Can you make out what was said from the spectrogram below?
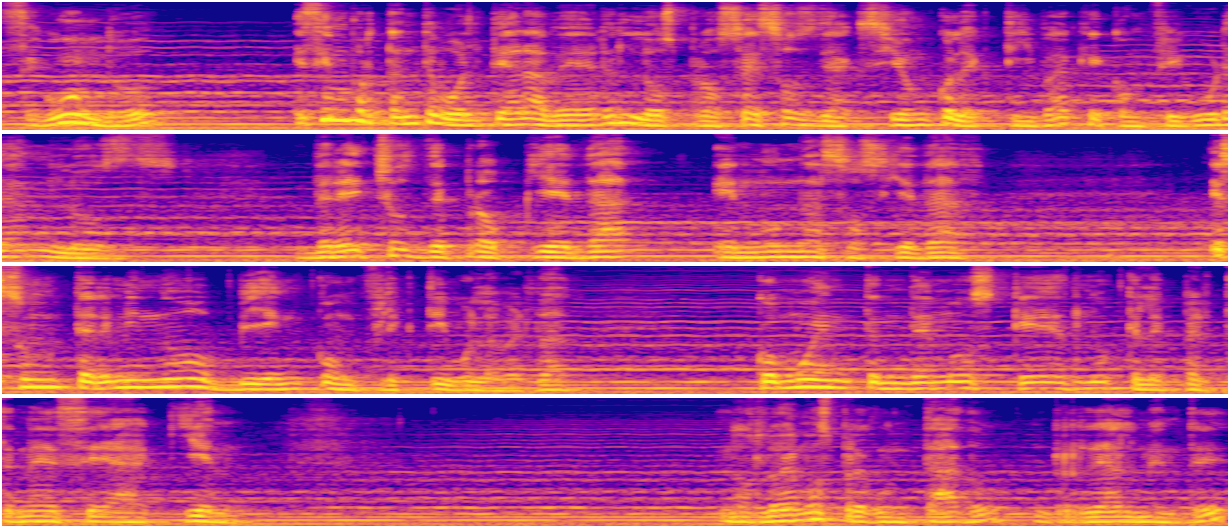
Segundo, es importante voltear a ver los procesos de acción colectiva que configuran los derechos de propiedad en una sociedad. Es un término bien conflictivo, la verdad. ¿Cómo entendemos qué es lo que le pertenece a quién? ¿Nos lo hemos preguntado realmente?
